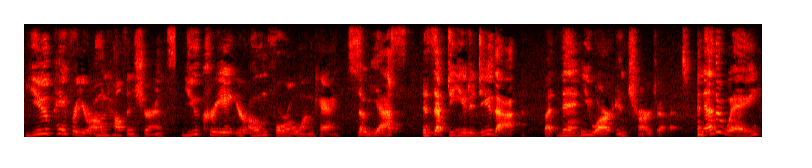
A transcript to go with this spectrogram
you pay for your own health insurance. You create your own 401k. So, yes, it's up to you to do that. but then you are in charge of it. Another way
